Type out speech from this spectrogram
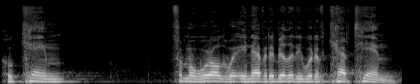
who came from a world where inevitability would have kept him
